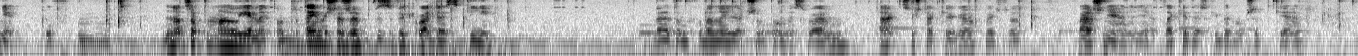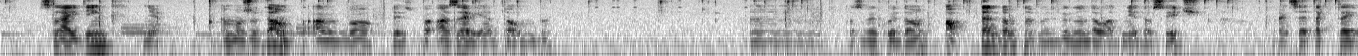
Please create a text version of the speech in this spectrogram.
Nie, puf. No co pomalujemy to? Tutaj myślę, że zwykłe deski będą chyba najlepszym pomysłem. Tak? Coś takiego? Myślę. Aż nie, nie, takie deski będą brzydkie. Sliding? Nie. A może dąb, albo to jest bo Azeria dąb. O zwykły dąb. O, ten dąb nawet wygląda ładnie dosyć. Więc tak tutaj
